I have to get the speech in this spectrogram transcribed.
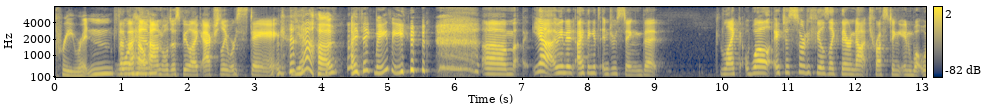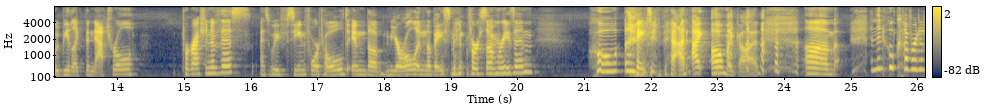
pre-written for That the him. Hellhound will just be like, actually, we're staying. yeah, I think maybe. um, yeah, I mean, it, I think it's interesting that, like, well, it just sort of feels like they're not trusting in what would be like the natural progression of this, as we've seen foretold in the mural in the basement for some reason. Who painted that? I oh my god. Um, and then who covered it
